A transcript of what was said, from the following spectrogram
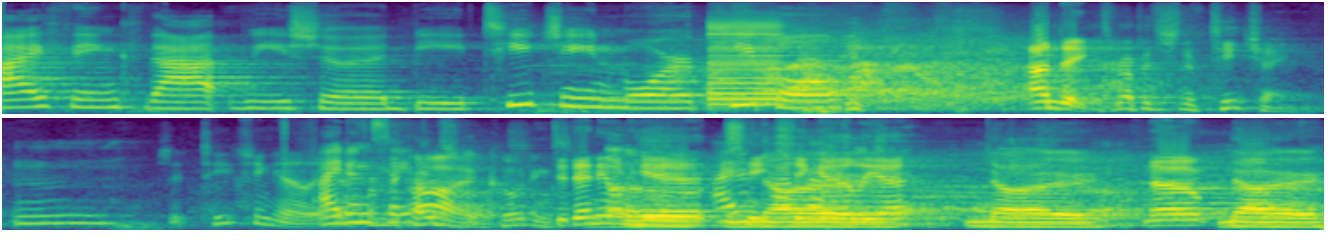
I think that we should be teaching more people. Andy, It's repetition of teaching. was it teaching earlier? I didn't say Ah, Did anyone hear I teaching know. earlier? No, No. no.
